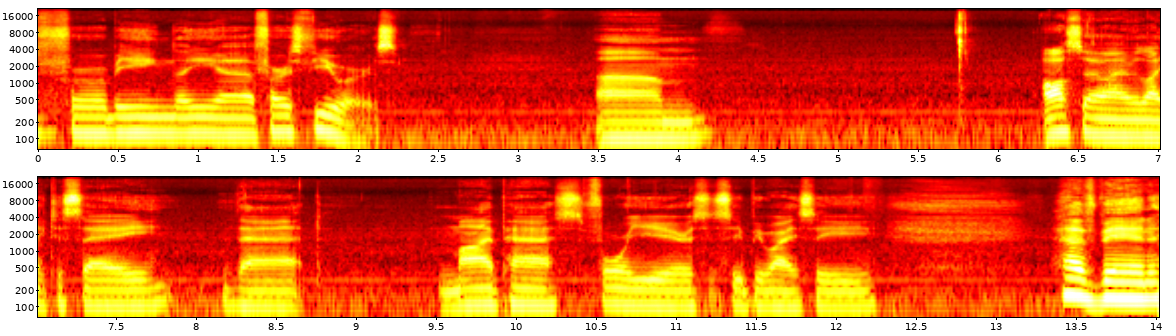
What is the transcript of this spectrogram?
for being the uh, first viewers. Um, also, I would like to say that my past four years at CPYC have been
